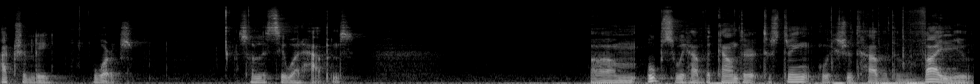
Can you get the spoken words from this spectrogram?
actually works. So let's see what happens. Um, oops, we have the counter to string. We should have the value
